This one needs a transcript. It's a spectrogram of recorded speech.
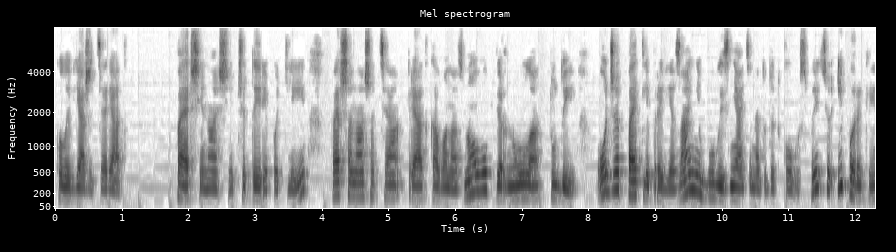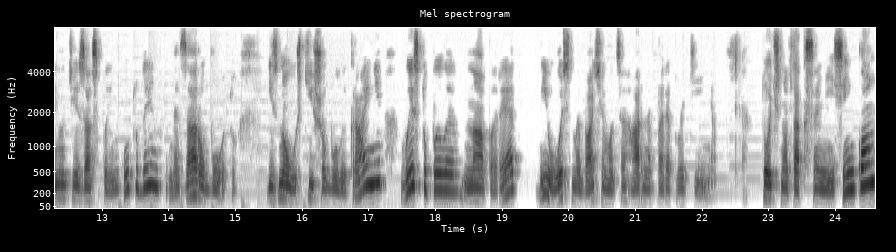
коли в'яжеться ряд. Перші наші 4 петлі, перша наша ця прядка, вона знову пірнула туди. Отже, петлі при в'язанні були зняті на додаткову спицю і перекинуті за спинку туди, не за роботу. І знову ж ті, що були крайні, виступили наперед, і ось ми бачимо це гарне переплетіння. Точно так самісінько,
